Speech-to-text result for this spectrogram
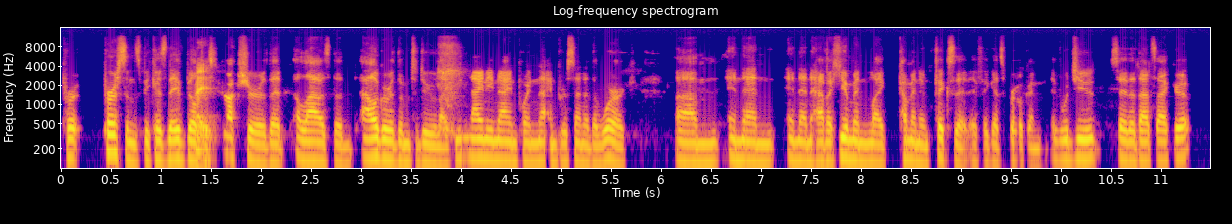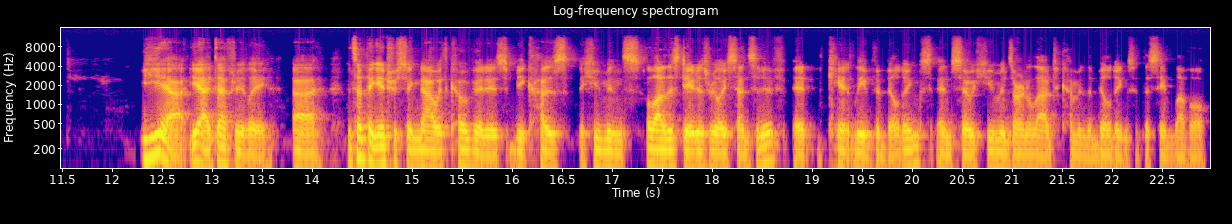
per- persons because they've built right. a structure that allows the algorithm to do like 99.9% of the work um, and then and then have a human like come in and fix it if it gets broken. Would you say that that's accurate? Yeah yeah definitely. Uh, and something interesting now with covid is because the humans a lot of this data is really sensitive it can't leave the buildings and so humans aren't allowed to come in the buildings at the same level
